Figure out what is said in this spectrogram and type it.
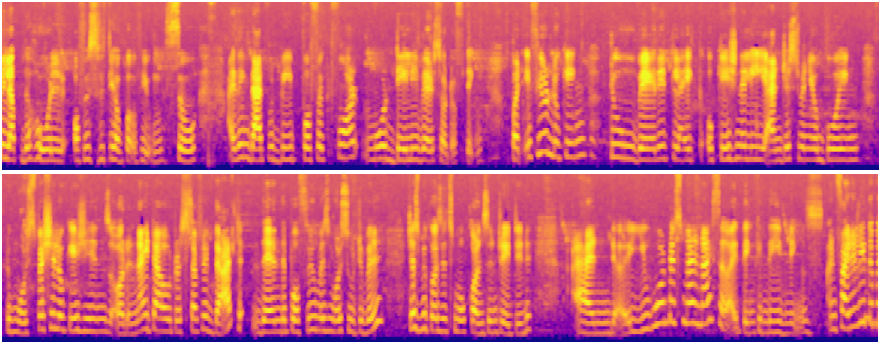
fill up the whole office with your perfume. So I think that would be perfect for more daily wear sort of thing. But if you're looking to wear it like occasionally and just when you're going to more special occasions or a night out or stuff like that, then the perfume is more suitable just because it's more concentrated and uh, you want to smell nicer I think in the evenings. And finally the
